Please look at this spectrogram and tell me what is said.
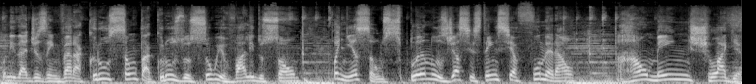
Unidades em Veracruz, Santa Cruz do Sul e Vale do Sol. Conheça os planos de assistência funeral. Raumenschlager.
